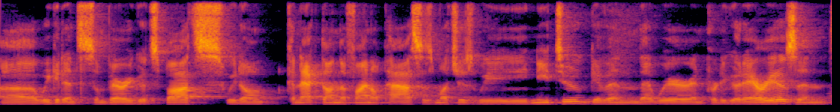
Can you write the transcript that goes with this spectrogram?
Uh, we get into some very good spots. We don't connect on the final pass as much as we need to, given that we're in pretty good areas, and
